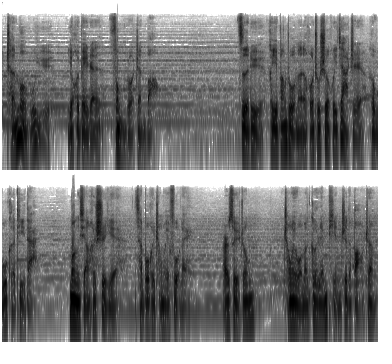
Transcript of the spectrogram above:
沉默无语也会被人奉若珍宝。自律可以帮助我们活出社会价值和无可替代，梦想和事业才不会成为负累，而最终成为我们个人品质的保证。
